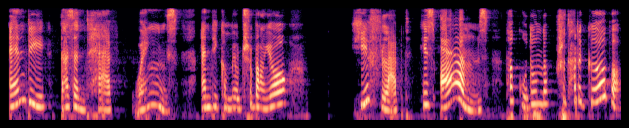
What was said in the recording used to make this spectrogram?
Andy doesn't have wings。Andy 可没有翅膀哟。He flapped his arms。他鼓动的是他的胳膊。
